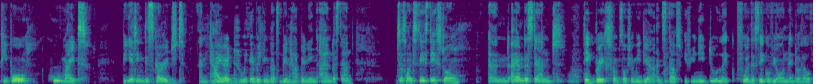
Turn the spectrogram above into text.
people who might be getting discouraged and tired with everything that's been happening. I understand. Just want to say stay strong. And I understand take breaks from social media and stuff if you need to, like for the sake of your own mental health.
